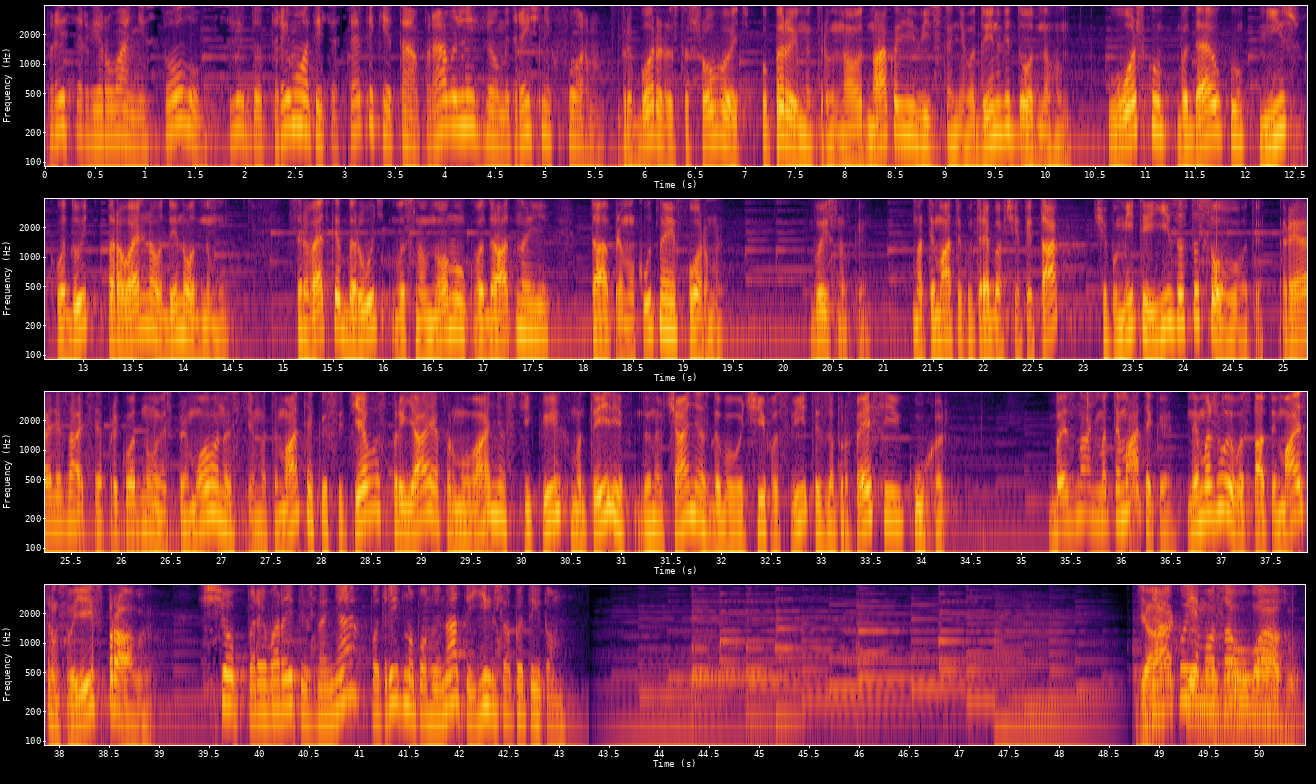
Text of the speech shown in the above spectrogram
При сервіруванні столу слід дотримуватись естетики та правильних геометричних форм. Прибори розташовують по периметру на однаковій відстані один від одного. Ложку, виделку, ніж кладуть паралельно один одному. Серветки беруть в основному квадратної та прямокутної форми. Висновки. Математику треба вчити так, щоб уміти її застосовувати. Реалізація прикладної спрямованості математики суттєво сприяє формуванню стійких мотивів до навчання здобувачів освіти за професією кухар. Без знань математики неможливо стати майстром своєї справи. Щоб переварити знання, потрібно поглинати їх з апетитом. Дякуємо за увагу!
